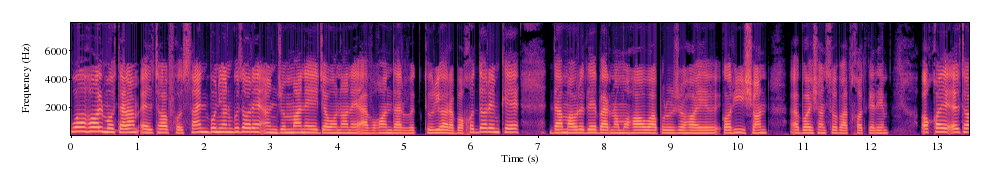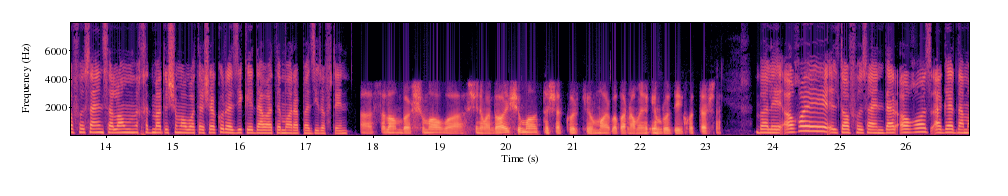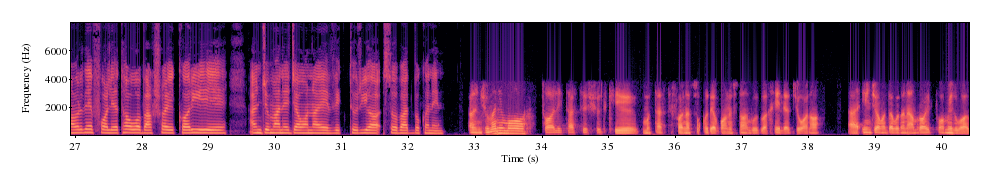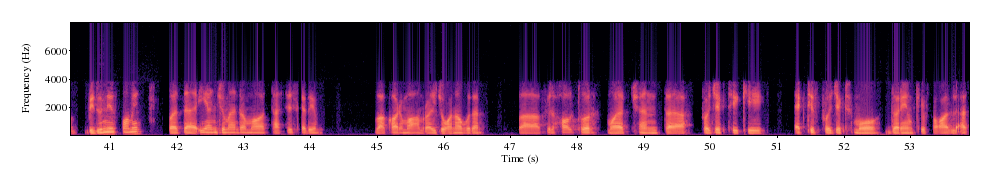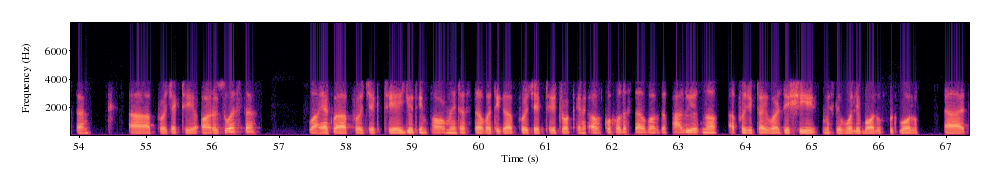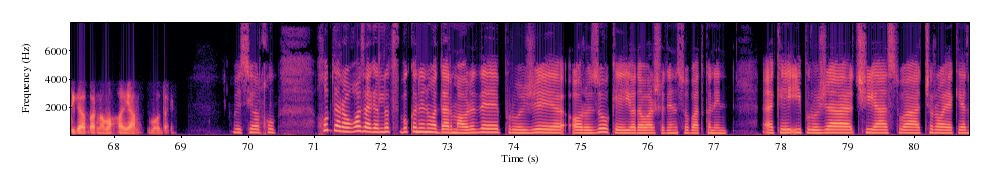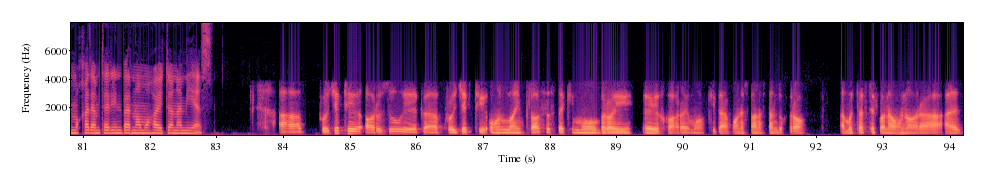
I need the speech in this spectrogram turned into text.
و حال محترم الطاف حسین بنیانگذار انجمن جوانان افغان در ویکتوریا را با خود داریم که در مورد برنامه ها و پروژه های کاریشان با ایشان صحبت خواد کردیم. آقای الطاف حسین سلام خدمت شما و تشکر از اینکه دعوت ما را پذیرفتین. سلام بر شما و شنونده های شما. تشکر که ما به برنامه امروزی خود داشتیم بله آقای الطاف حسین در آغاز اگر در مورد فعالیت ها و بخش های کاری انجمن جوانای ویکتوریا صحبت بکنین. انجمن ما سالی تاسیس شد که متاسفانه سقوط افغانستان بود و خیلی از جوانا اینجا آمده بودن امرای فامیل و بدون فامیل. و این انجمن را ما تاسیس کردیم و کار ما همراه جوانا بودن و فی الحال طور ما یک چند project ی که active project ما داریم که فعال هستن. project آرزو است و یک project youth empowerment است و دیگه project drug and alcohol است و در پهلوی ازونا project های ورزشی مثل والیبال و فوتبال و دیگه برنامه های هم ما داریم. بسیار خوب. خوب در آغاز اگر لطف بکنین و در مورد پروژه آرزو که یادآور شدین صحبت کنین. که این پروژه چی است و چرا یکی از مقدم ترین برنامه هایتان همی است پروژکت آرزو یک پروژکت آنلاین کلاس است که ما برای خواهرای ما که در افغانستان هستند دخترها متاسفانه اونا را از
